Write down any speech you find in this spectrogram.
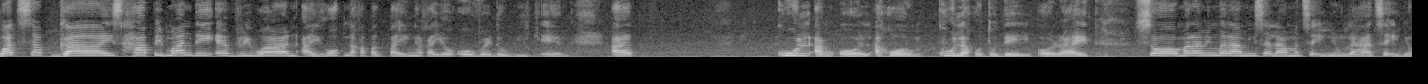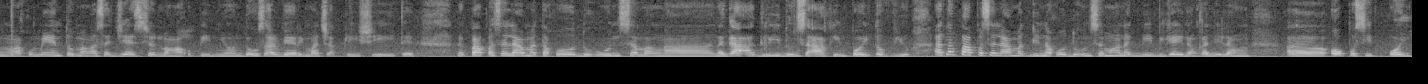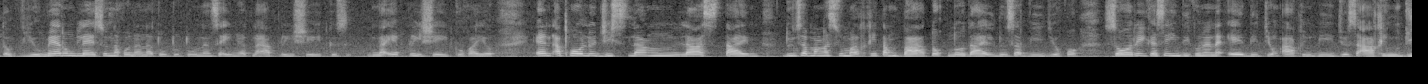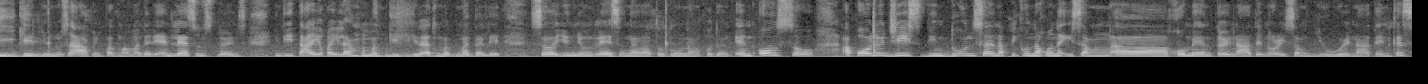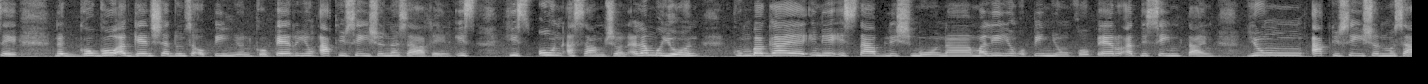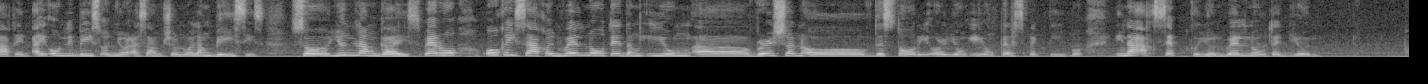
What's up guys? Happy Monday everyone! I hope nakapagpahinga kayo over the weekend. At cool ang all. Ako, cool ako today, alright? So, maraming maraming salamat sa inyong lahat, sa inyong mga komento, mga suggestion, mga opinion. Those are very much appreciated. Nagpapasalamat ako doon sa mga nag-a-agree doon sa aking point of view at nagpapasalamat din ako doon sa mga nagbibigay ng kanilang uh, opposite point of view. Merong lesson ako na natututunan sa inyo at na-appreciate ko, na-appreciate ko kayo. And apologies lang last time dun sa mga sumakit ang batok, no, dahil dun sa video ko. Sorry kasi hindi ko na na-edit yung aking video sa aking gigil, yun, no, sa aking pagmamadali. And lessons learned, hindi tayo kailangan maggigil at magmadali. So, yun yung lesson na natutunan ko dun. And also, apologies din dun sa napikon ako na isang uh, commenter natin or isang viewer natin. Kasi, nag-go against siya dun sa opinion ko. Pero yung accusation na sa akin is his own assumption. Alam mo yun? Kumbaga, eh, ini-establish mo na mali yung opinion ko. Pero at the same time, yung accusation mo sa akin ay only based on your assumption. Walang basis. So, yun lang guys. Pero okay sa akin, well noted ang iyong uh, version of the story or yung iyong perspektibo. Ina-accept ko yun. Well noted yun.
